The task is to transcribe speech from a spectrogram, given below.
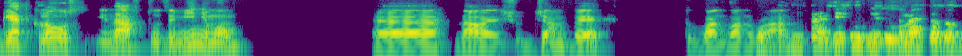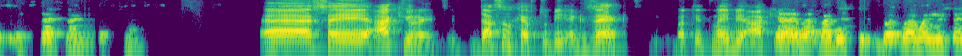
get close enough to the minimum. Uh, now I should jump back to one one one. In fact, this is, this is a method of exact line uh, say accurate. It doesn't have to be exact, but it may be accurate. Yeah, but, but this is, but, but when we say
